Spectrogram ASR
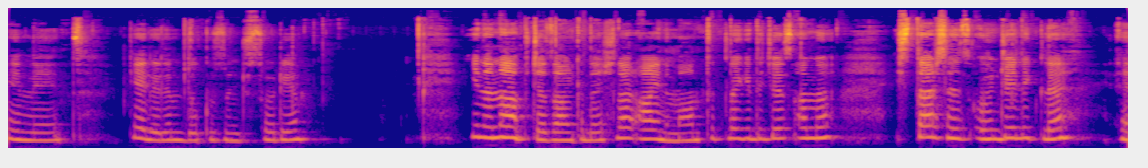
Evet. Gelelim 9. soruya. Yine ne yapacağız arkadaşlar? Aynı mantıkla gideceğiz ama isterseniz öncelikle e,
